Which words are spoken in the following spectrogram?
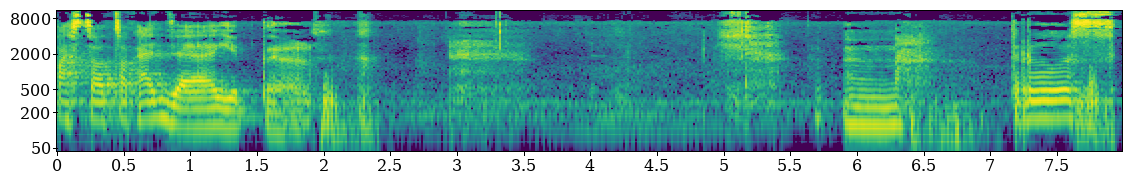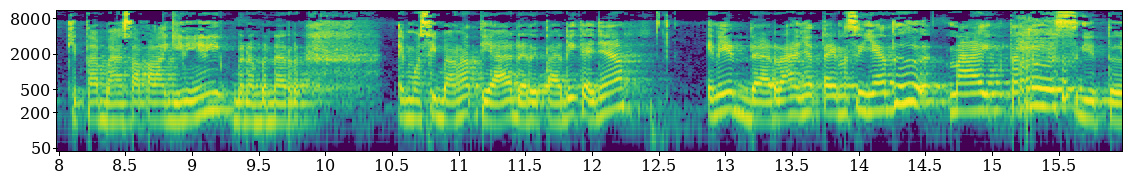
pas cocok aja gitu. Nah, terus kita bahas apa lagi nih? Ini benar-benar emosi banget ya dari tadi kayaknya ini darahnya tensinya tuh naik terus gitu.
